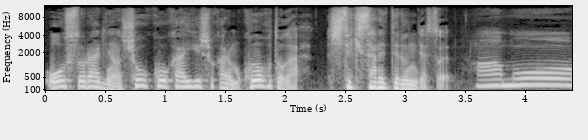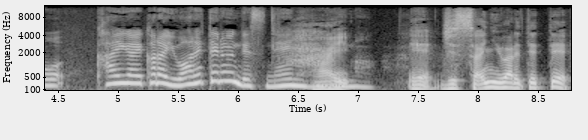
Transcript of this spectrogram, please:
オーストラリアの商工会議所からもこのことが指摘されてるんです。ああもう海外から言われてるんですね。はい。え実際に言われてて、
